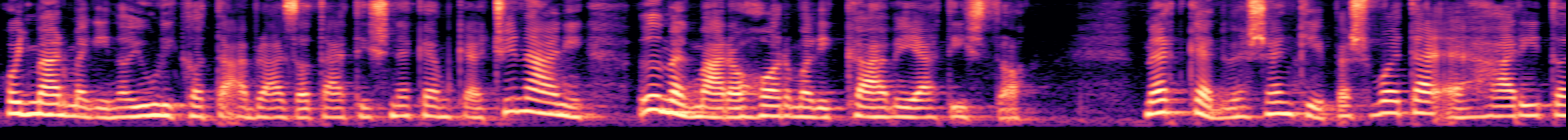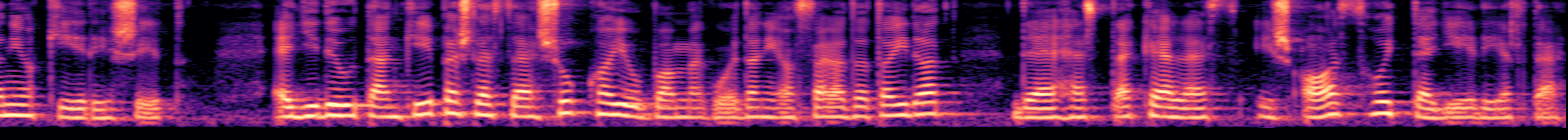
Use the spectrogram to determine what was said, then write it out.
hogy már megint a Julika táblázatát is nekem kell csinálni, ő meg már a harmadik kávéját iszza. Mert kedvesen képes voltál elhárítani a kérését. Egy idő után képes leszel sokkal jobban megoldani a feladataidat, de ehhez te kell lesz, és az, hogy tegyél érte.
